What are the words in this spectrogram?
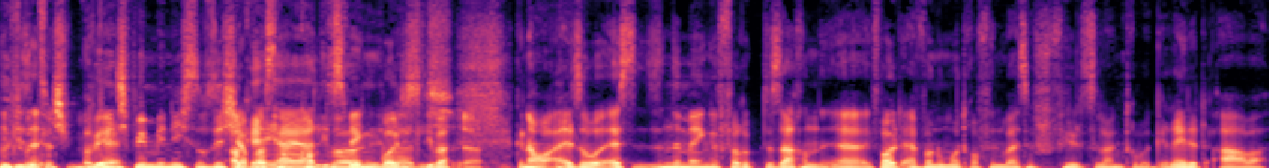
In dieser, ich, will, Okay. ich bin mir nicht so sicher, Okay, was ja, noch ja, kommt, lieber- deswegen wollte ich es lieber ja. Genau, also es sind eine Menge verrückte Sachen. Äh, ich wollte einfach nur mal darauf hinweisen, viel zu lange drüber geredet, aber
